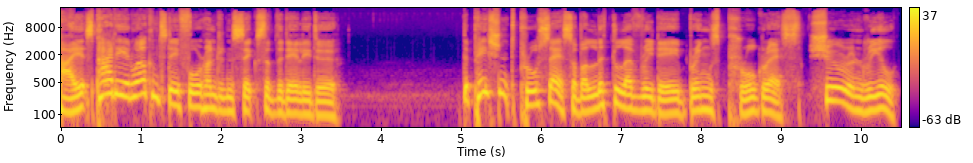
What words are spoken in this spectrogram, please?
Hi, it's Paddy, and welcome to day 406 of the Daily Do. The patient process of a little every day brings progress, sure and real,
